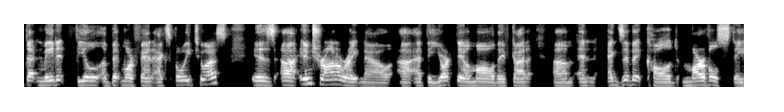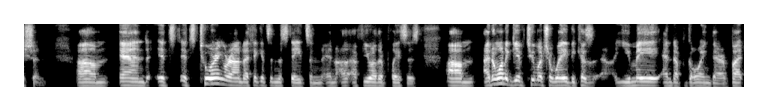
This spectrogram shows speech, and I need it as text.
that made it feel a bit more Fan Expo-y to us is uh, in Toronto right now uh, at the Yorkdale Mall. They've got um, an exhibit called Marvel Station. Um, and it's it's touring around. I think it's in the states and, and a, a few other places. Um, I don't want to give too much away because you may end up going there. But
